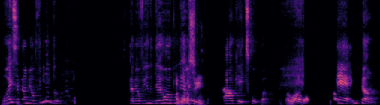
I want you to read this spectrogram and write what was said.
Oi, você está me ouvindo? Está me ouvindo? Deu algum Agora delay? sim. Ah, ok, desculpa. Agora vai. É, então.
